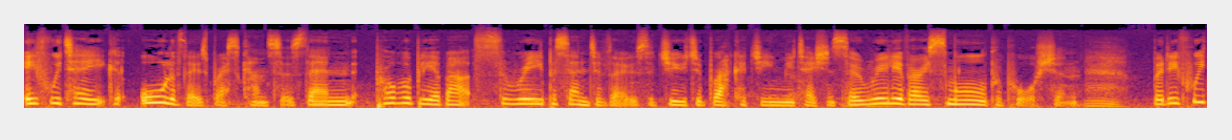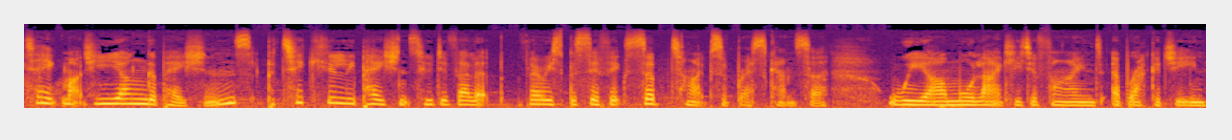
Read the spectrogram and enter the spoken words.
if we take all of those breast cancers, then probably about 3% of those are due to BRCA gene mutations, so really a very small proportion. Mm. But if we take much younger patients, particularly patients who develop very specific subtypes of breast cancer, we are more likely to find a BRCA gene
